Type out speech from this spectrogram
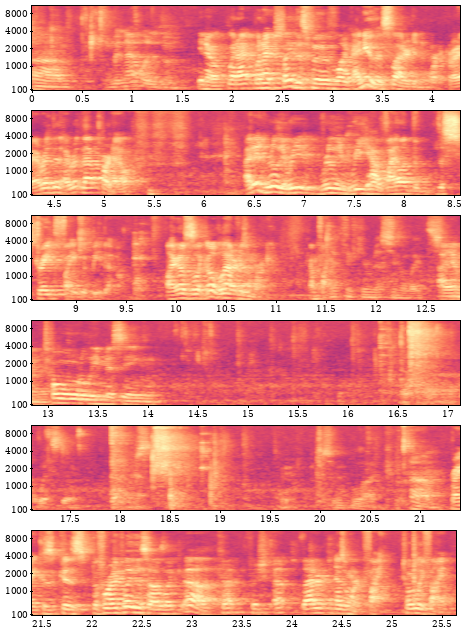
um, I mean, that would have been. you know, when I when I played this move, like I knew this ladder didn't work, right? I read that, I read that part out. I didn't really read really read how violent the, the straight fight would be though. Like I was like, oh, the ladder doesn't work. I'm fine. I think you're missing the whites. I am totally missing. Uh, what's still? So black. Um, right, because before I played this, I was like, oh, cut, push, up, ladder, doesn't work. Fine, totally fine.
